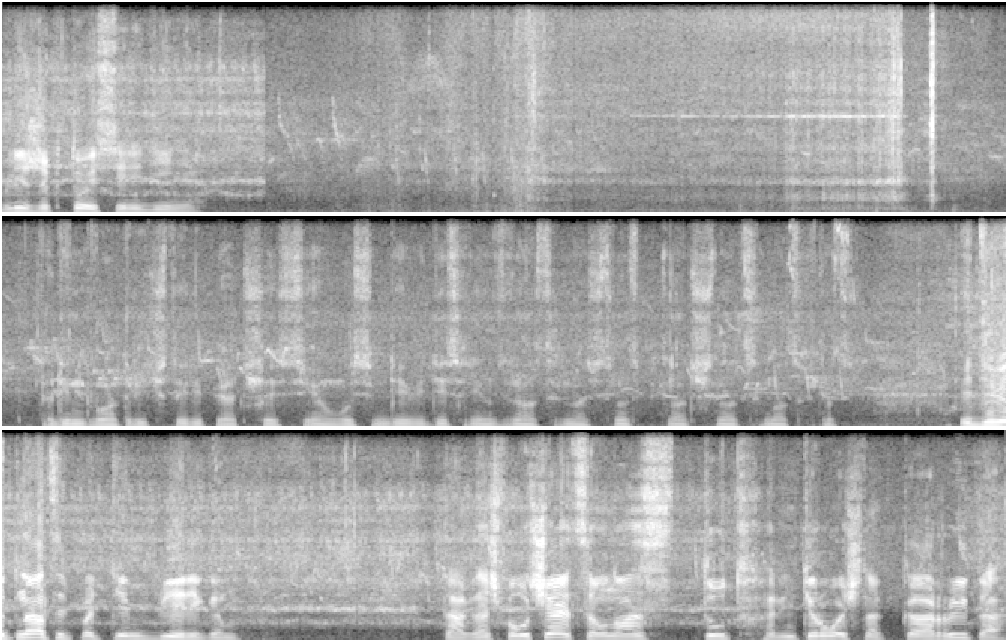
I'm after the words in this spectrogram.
ближе к той середине. Один, два, три, четыре, пять, шесть, семь, восемь, девять, десять, одиннадцать, двенадцать, тринадцать, четырнадцать, пятнадцать, шестнадцать, семнадцать, пятнадцать. И девятнадцать под тем берегом. Так, значит, получается у нас тут ориентировочно корыто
